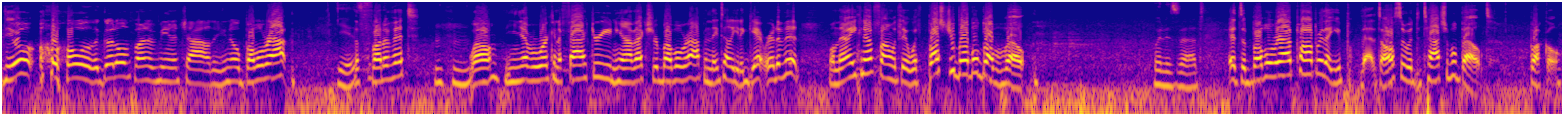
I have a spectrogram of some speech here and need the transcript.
The old, oh, the good old fun of being a child, and you know bubble wrap. The fun of it. Mm-hmm. Well, you never work in a factory and you have extra bubble wrap and they tell you to get rid of it. Well, now you can have fun with it with Bust Your Bubble Bubble Belt. what is that? It's a bubble wrap popper that you that's also a detachable belt buckle.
